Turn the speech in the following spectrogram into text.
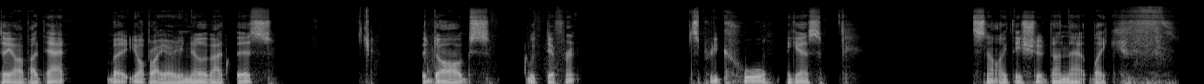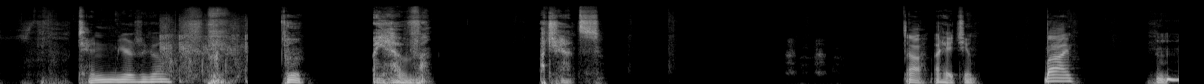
tell y'all about that. But y'all probably already know about this. The dogs look different. It's pretty cool, I guess. It's not like they should have done that like 10 years ago. I have chance. Ah, I hate you. Bye. Hmm.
